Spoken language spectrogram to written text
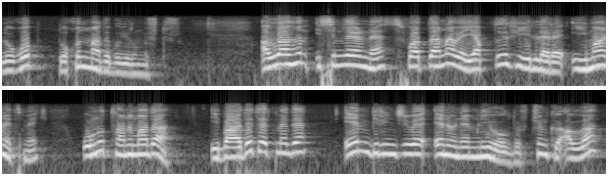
lugup dokunmadı buyurulmuştur. Allah'ın isimlerine, sıfatlarına ve yaptığı fiillere iman etmek, onu tanımada, ibadet etmede en birinci ve en önemli yoldur. Çünkü Allah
